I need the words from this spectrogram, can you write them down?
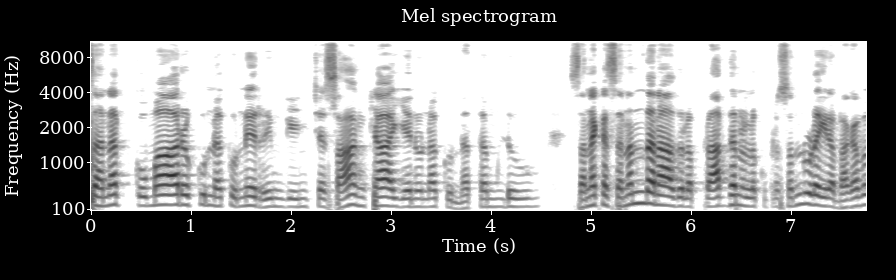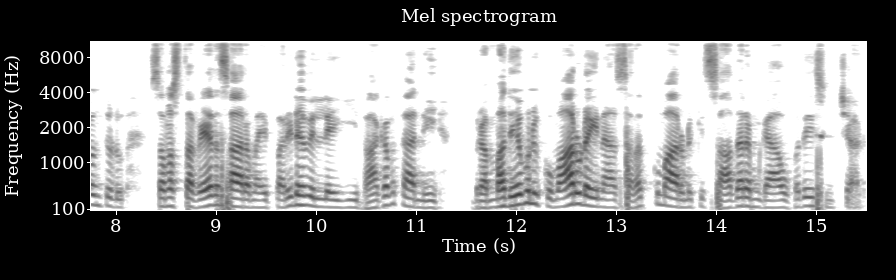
సనత్ కుమారుకునకు నిర్రింగించ సాంఖ్యాయనునకు నతండు. సనక సనందనాదుల ప్రార్థనలకు ప్రసన్నుడైన భగవంతుడు సమస్త వేదసారమై పరిఢవిల్లే ఈ భాగవతాన్ని బ్రహ్మదేవుని కుమారుడైన సనత్కుమారునికి సాదరంగా ఉపదేశించాడు.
